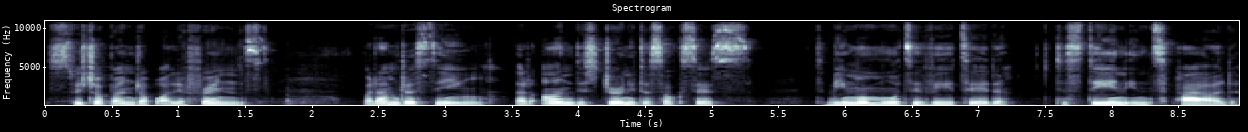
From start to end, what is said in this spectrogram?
switch up and drop all your friends, but I'm just saying that on this journey to success, to be more motivated, to staying inspired,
